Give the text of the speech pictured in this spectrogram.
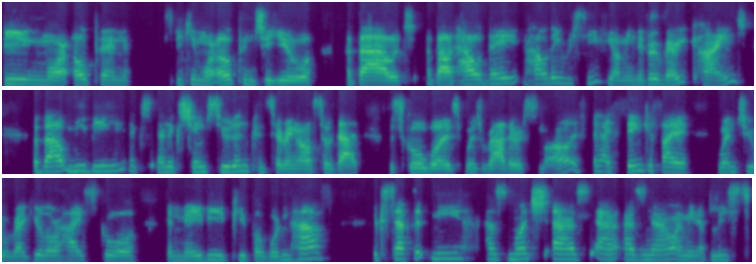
being more open, speaking more open to you about about how they how they receive you. I mean, they were very kind about me being ex- an exchange student, considering also that the school was was rather small. If, I think if I went to a regular high school, then maybe people wouldn't have accepted me as much as as now. I mean, at least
